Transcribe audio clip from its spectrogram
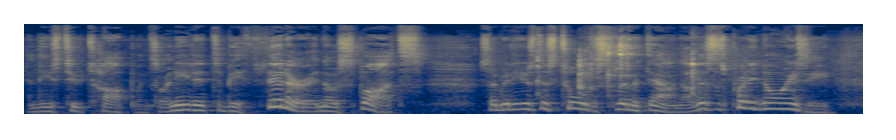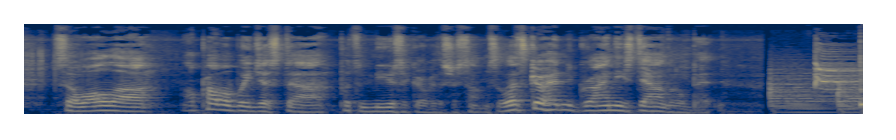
and these two top ones. So I need it to be thinner in those spots so I'm going to use this tool to slim it down. Now this is pretty noisy, so I'll, uh, I'll probably just uh, put some music over this or something. So let's go ahead and grind these down a little bit.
